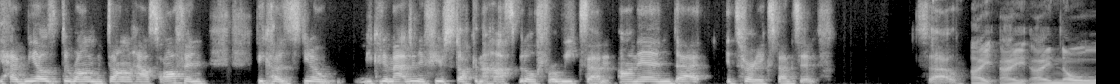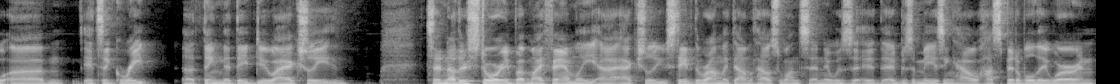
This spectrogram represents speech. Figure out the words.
had meals at the Ronald McDonald House often, because you know you could imagine if you're stuck in the hospital for weeks on, on end that it's very expensive. So I I I know um, it's a great uh, thing that they do. I actually it's another story, but my family uh, actually stayed at the Ronald McDonald House once, and it was it, it, was amazing how hospitable they were. And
